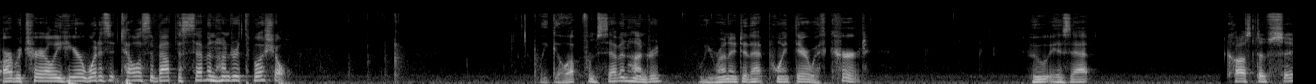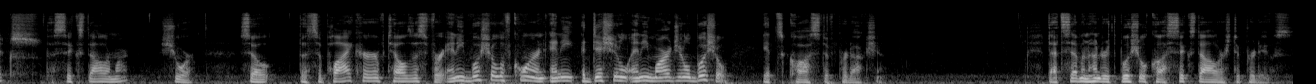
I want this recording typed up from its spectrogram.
Arbitrarily here, what does it tell us about the 700th bushel? We go up from 700. We run into that point there with Kurt, who is at Cost of six? the $6 mark. Sure. So the supply curve tells us for any bushel of corn, any additional, any marginal bushel, its cost of production. That 700th bushel costs $6 to produce.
